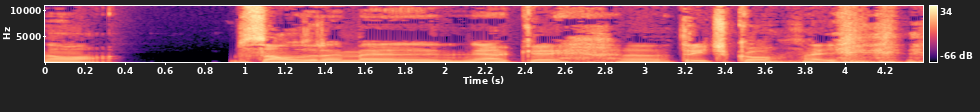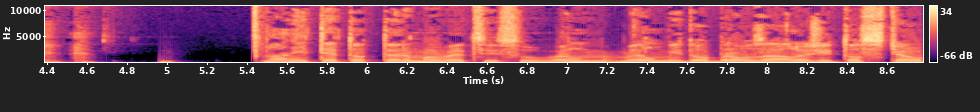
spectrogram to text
No Samozrejme nejaké uh, tričko, hej. Ani tieto termoveci sú veľmi, veľmi dobrou záležitosťou.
